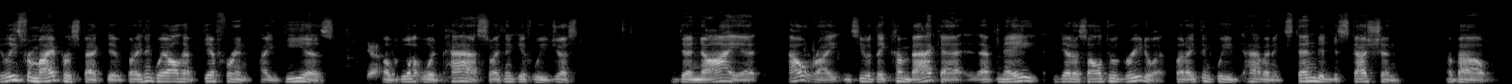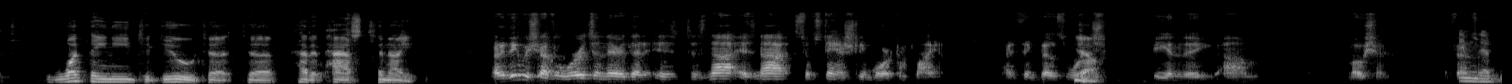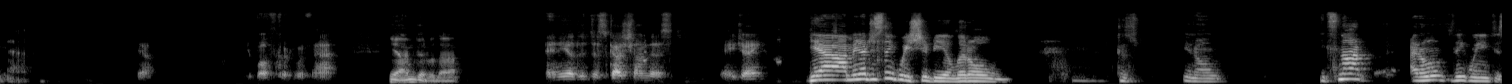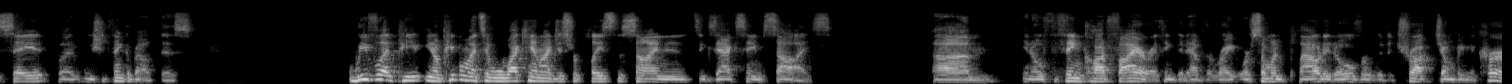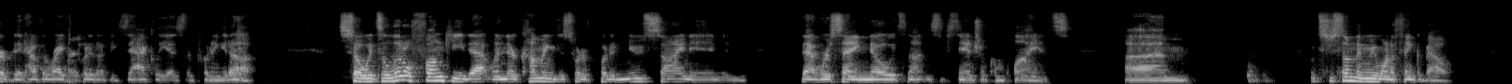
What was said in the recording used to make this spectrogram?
at least from my perspective, but I think we all have different ideas Yeah. of what would pass. So I think if we just deny it outright and see what they come back at, that may get us all to agree to it. But I think we have an extended discussion about what they need to do to, to have it passed tonight. But I think we should have the words in there that is, does not, is not substantially more compliant. I think those Yeah. words should be in the, um, motion. if I'm that's- good with that. You're both good with that. Yeah, I'm good with that. Any other discussion on this? AJ? Yeah, I mean, I just think we should be a little, because, you know, it's not, I don't think we need to say it, but we should think about this. We've let people, you know, people might say, well, why can't I just replace the sign in its exact same size? Um, you know, if the thing caught fire, I think they'd have the right, or if someone plowed it over with a truck jumping the curb, they'd have the right to put it up exactly as they're putting it up. So it's a little funky that when they're coming to sort of put a new sign in and that we're saying, no, it's not in substantial compliance. Um, it's just something we want to think about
